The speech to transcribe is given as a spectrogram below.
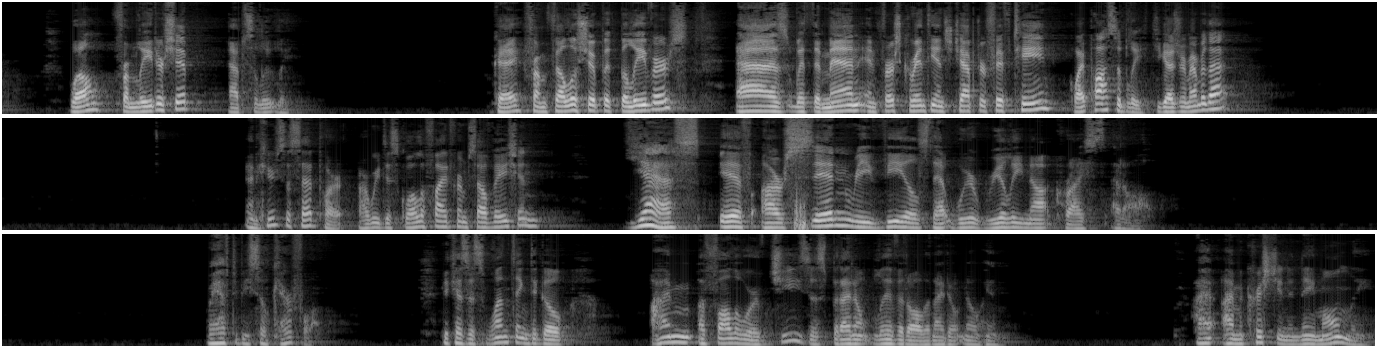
Well, from leadership, absolutely. Okay, from fellowship with believers, as with the men in 1 Corinthians chapter 15? Quite possibly. Do you guys remember that? And here's the sad part. Are we disqualified from salvation? Yes, if our sin reveals that we're really not Christ at all. We have to be so careful. Because it's one thing to go, I'm a follower of Jesus, but I don't live at all and I don't know him. I, am a Christian in name only.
